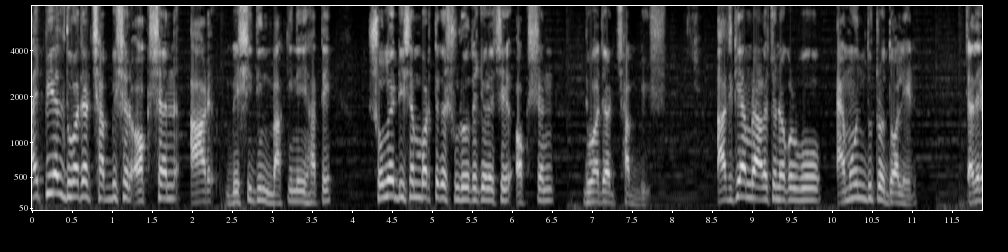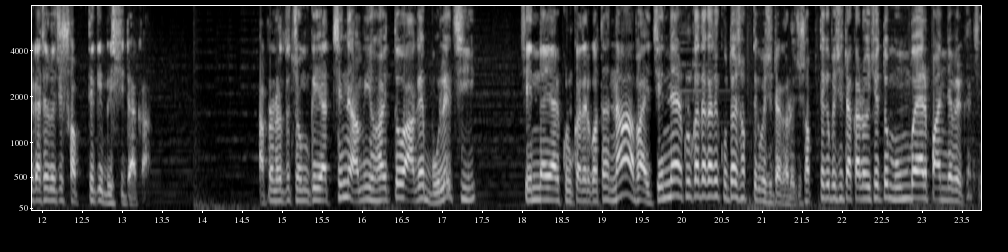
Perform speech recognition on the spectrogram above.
আইপিএল দু হাজার ছাব্বিশের অকশন আর বেশি দিন বাকি নেই হাতে। ষোলোই ডিসেম্বর থেকে শুরু হতে চলেছে অকশন দু হাজার ছাব্বিশ। আজকে আমরা আলোচনা করব এমন দুটো দলের যাদের কাছে রয়েছে সব থেকে বেশি টাকা। আপনারা তো চমকে যাচ্ছেন, আমি হয়তো আগে বলেছি চেন্নাই আর কলকাতার কথা। না ভাই, চেন্নাই আর কলকাতার কাছে কোথায় সব থেকে বেশি টাকা রয়েছে? সব থেকে বেশি টাকা রয়েছে তো মুম্বাই আর পাঞ্জাবের কাছে।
